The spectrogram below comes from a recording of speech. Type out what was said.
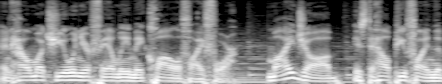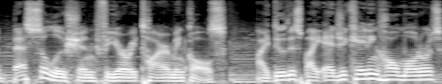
and how much you and your family may qualify for. My job is to help you find the best solution for your retirement goals. I do this by educating homeowners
